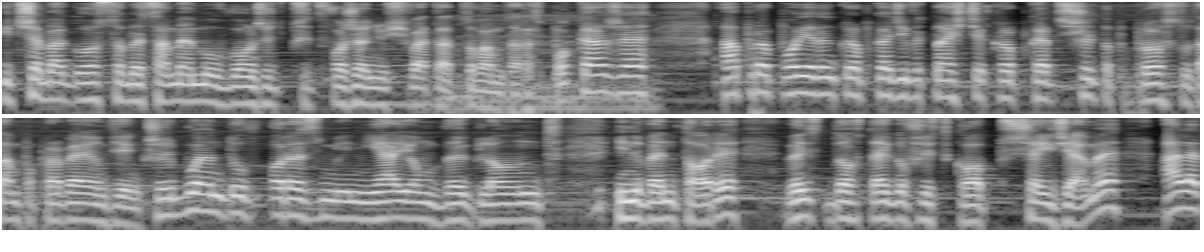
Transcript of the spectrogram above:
i trzeba go sobie samemu włączyć przy tworzeniu świata, co Wam zaraz pokażę. A propos 1.19.3, to po prostu tam poprawiają większość błędów oraz zmieniają wygląd inwentory, więc do tego wszystko przejdziemy, ale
